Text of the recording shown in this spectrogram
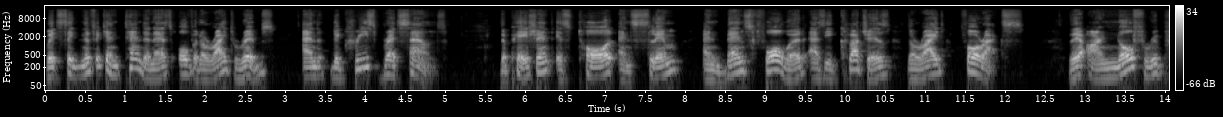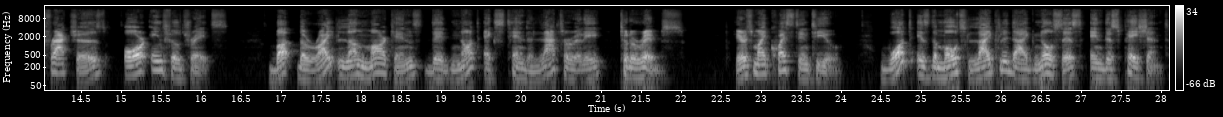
with significant tenderness over the right ribs and decreased breath sounds. The patient is tall and slim and bends forward as he clutches the right thorax. There are no rib fractures or infiltrates, but the right lung markings did not extend laterally to the ribs. Here's my question to you What is the most likely diagnosis in this patient?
